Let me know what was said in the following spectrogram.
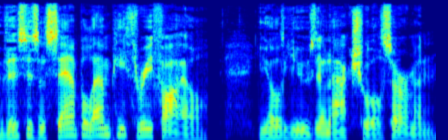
This is a sample MP3 file. You'll use an actual sermon.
